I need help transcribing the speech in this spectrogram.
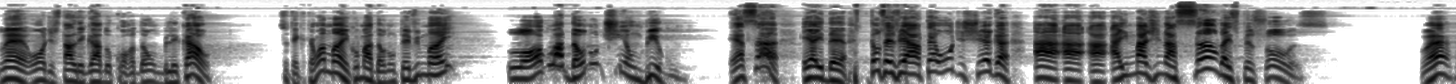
Não é onde está ligado o cordão umbilical? Você tem que ter uma mãe. Como Adão não teve mãe, logo Adão não tinha umbigo. Essa é a ideia. Então vocês veem até onde chega a, a, a, imaginação das pessoas. Não é?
